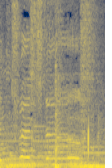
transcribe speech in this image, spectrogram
entranced us.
